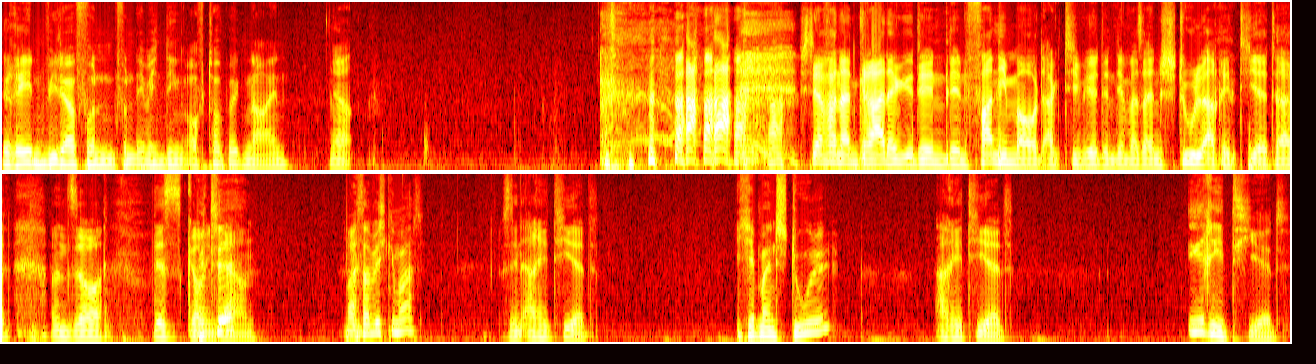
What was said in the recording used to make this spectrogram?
reden wieder von, von irgendwelchen Dingen off-topic, nein. Ja. Stefan hat gerade den, den Funny Mode aktiviert, indem er seinen Stuhl arretiert hat. Und so, this is going Bitte? down. Was habe ich gemacht? Wir sind arretiert. Ich habe meinen Stuhl Arretiert. irritiert.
